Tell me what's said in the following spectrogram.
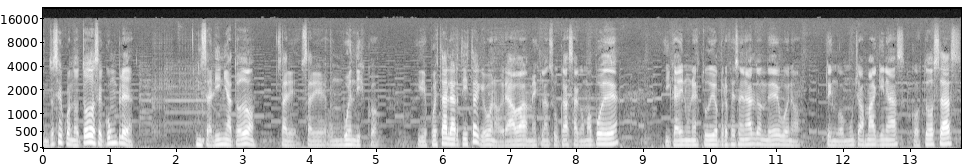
Entonces cuando todo se cumple y se alinea todo, sale, sale un buen disco. Y después está el artista que, bueno, graba, mezcla en su casa como puede y cae en un estudio profesional donde, bueno, tengo muchas máquinas costosas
